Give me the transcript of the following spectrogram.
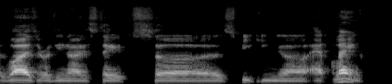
Advisor of the United States uh, speaking uh, at length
